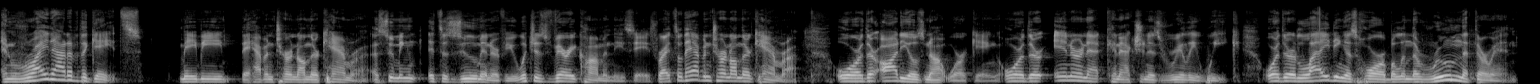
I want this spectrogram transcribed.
and right out of the gates, maybe they haven't turned on their camera, assuming it's a Zoom interview, which is very common these days, right? So they haven't turned on their camera, or their audio's not working, or their internet connection is really weak, or their lighting is horrible in the room that they're in.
